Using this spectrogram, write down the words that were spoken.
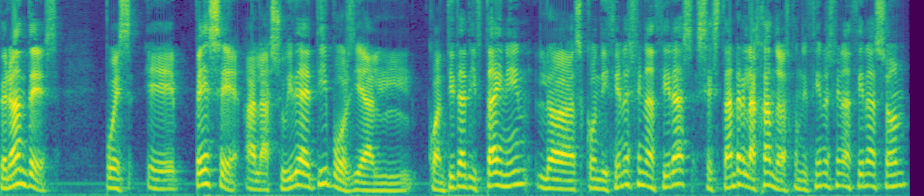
Pero antes, pues eh, pese a la subida de tipos y al quantitative tightening, las condiciones financieras se están relajando. Las condiciones financieras son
